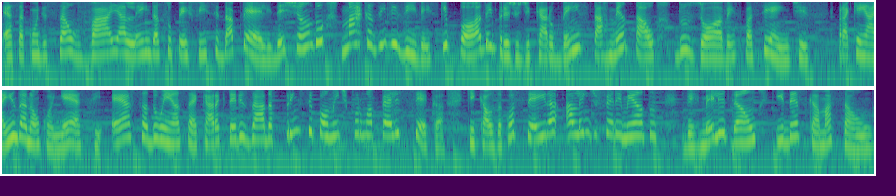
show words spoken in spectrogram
essa condição vai além da superfície da pele, deixando marcas invisíveis que podem prejudicar o bem-estar mental dos jovens pacientes. Para quem ainda não conhece, essa doença é caracterizada principalmente por uma pele seca, que causa coceira, além de ferimentos, vermelhidão e descamação.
